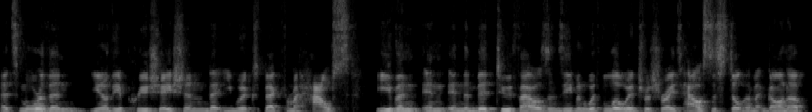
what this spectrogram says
That's more than you know the appreciation that you would expect from a house, even in in the mid two thousands, even with low interest rates. Houses still haven't gone up,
